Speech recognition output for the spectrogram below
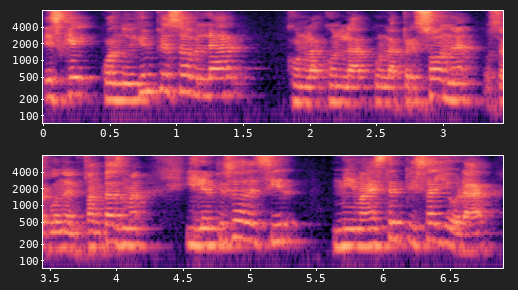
es que cuando yo empiezo a hablar con la, con, la, con la persona, o sea, con el fantasma, y le empiezo a decir, mi maestra empieza a llorar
